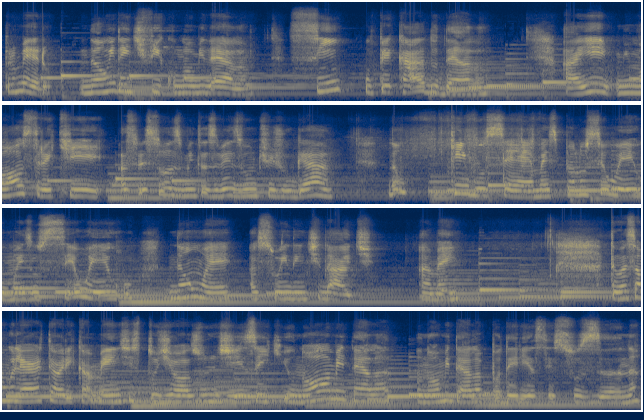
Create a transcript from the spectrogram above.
Primeiro, não identifica o nome dela, sim o pecado dela. Aí me mostra que as pessoas muitas vezes vão te julgar não quem você é, mas pelo seu erro, mas o seu erro não é a sua identidade. Amém? Então essa mulher, teoricamente, estudiosos dizem que o nome dela, o nome dela poderia ser Susana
